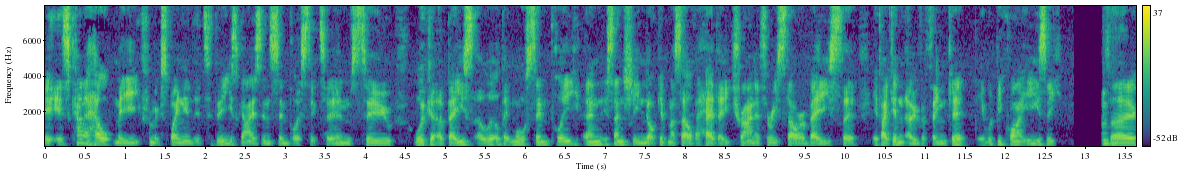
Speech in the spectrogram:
it's kind of helped me from explaining it to these guys in simplistic terms to look at a base a little bit more simply and essentially not give myself a headache trying to three star a base that if I didn't overthink it, it would be quite easy. Mm-hmm. So,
